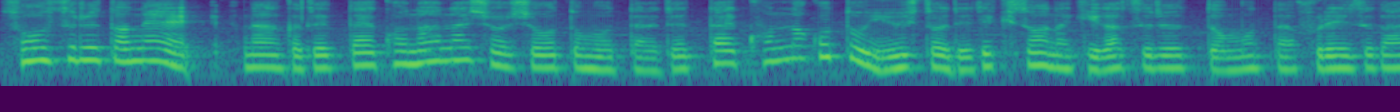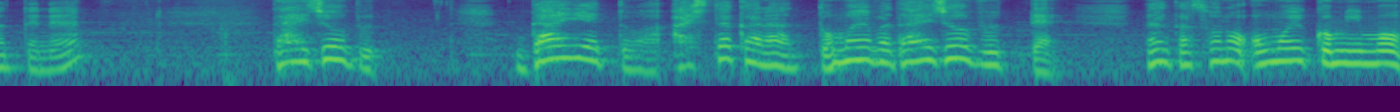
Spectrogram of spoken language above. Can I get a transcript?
そうするとねなんか絶対この話をしようと思ったら絶対こんなことを言う人出てきそうな気がするって思ったフレーズがあってね「大丈夫。ダイエットは明日からと思えば大丈夫って。なんかその思い込みも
